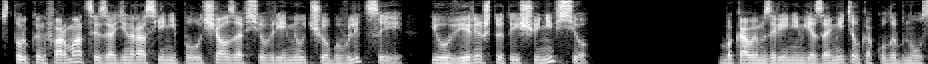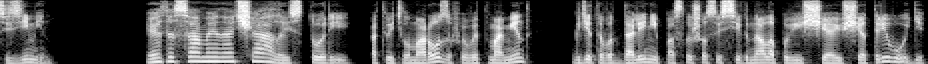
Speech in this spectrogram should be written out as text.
Столько информации за один раз я не получал за все время учебы в лицее, и уверен, что это еще не все. Боковым зрением я заметил, как улыбнулся Зимин. «Это самое начало истории», — ответил Морозов, и в этот момент где-то в отдалении послышался сигнал, оповещающий о тревоге.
